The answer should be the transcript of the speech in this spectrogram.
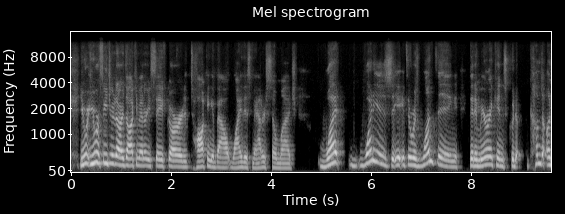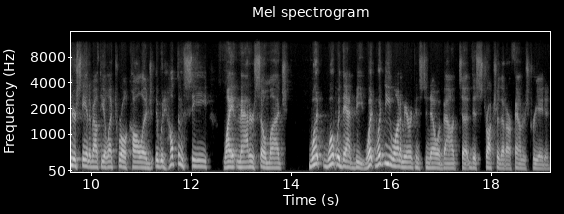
you were you were featured in our documentary Safeguard, talking about why this matters so much. What what is if there was one thing that Americans could come to understand about the Electoral College that would help them see why it matters so much? What what would that be? What what do you want Americans to know about uh, this structure that our founders created?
